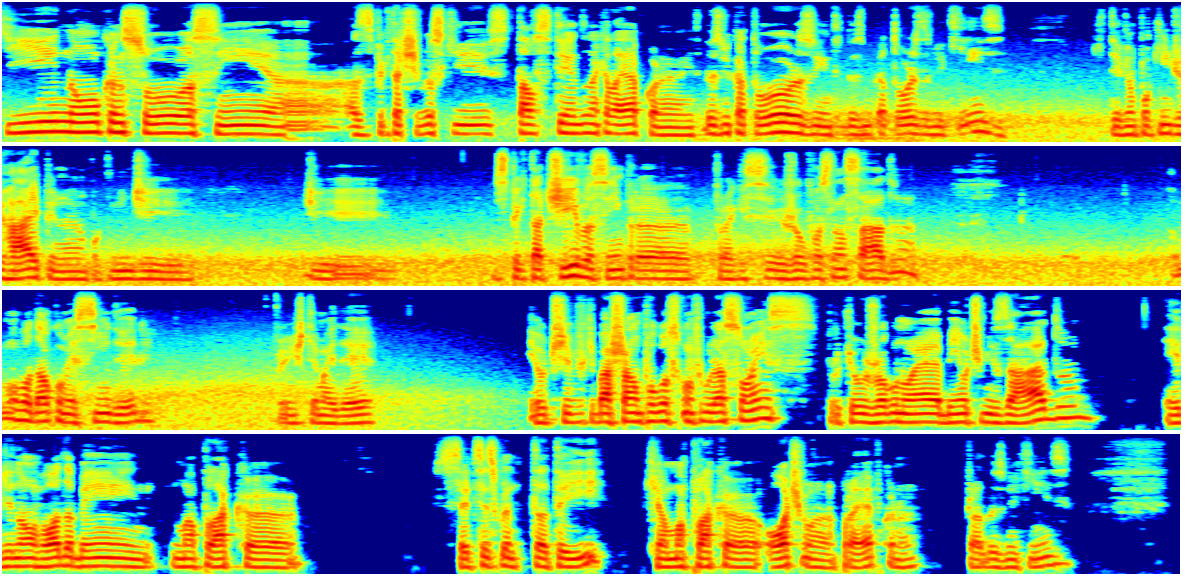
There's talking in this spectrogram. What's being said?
que não alcançou assim a, as expectativas que estavam se tendo naquela época, né? Entre 2014, entre 2014 e 2015, que teve um pouquinho de hype, né? Um pouquinho de, de de expectativa assim para para que esse jogo fosse lançado, né? Vamos rodar o comecinho dele pra gente ter uma ideia. Eu tive que baixar um pouco as configurações porque o jogo não é bem otimizado. Ele não roda bem numa placa 750 Ti, que é uma placa ótima para época, né? Para 2015.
